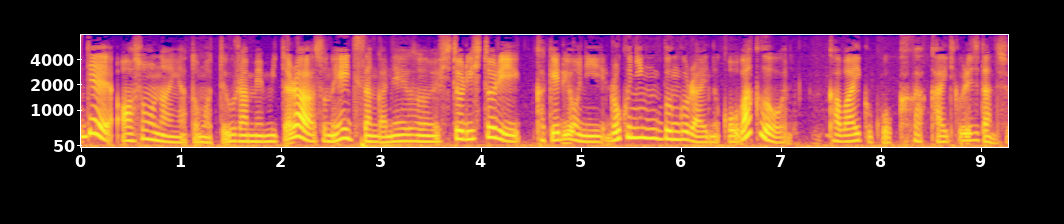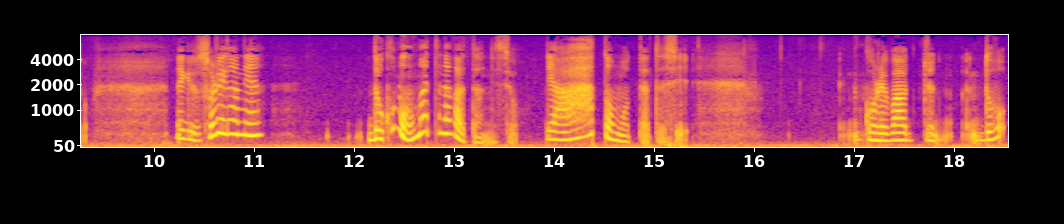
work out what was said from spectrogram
で、あ、そうなんやと思って裏面見たら、その H さんがね、その一人一人書けるように6人分ぐらいのこう枠を可愛くこう書いてくれてたんですよ。だけどそれがね、どこも埋まってなかったんですよ。いやーと思って私。これはちょど、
